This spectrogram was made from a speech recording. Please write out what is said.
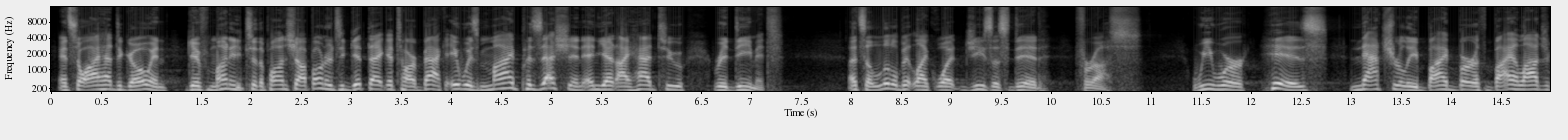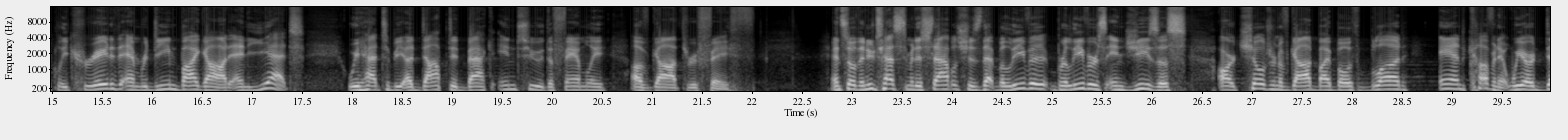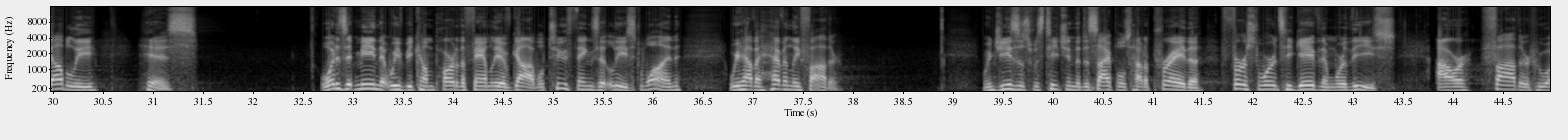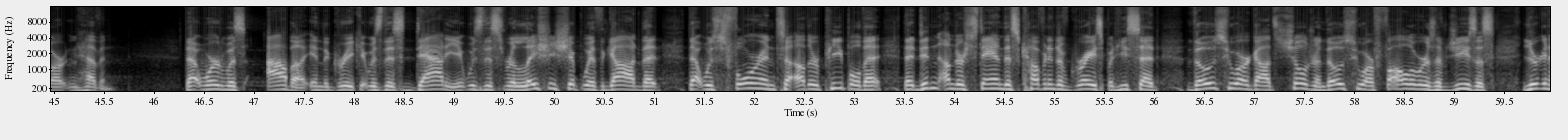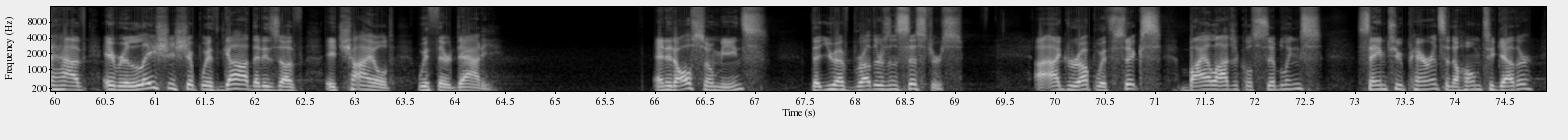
And so I had to go and give money to the pawn shop owner to get that guitar back. It was my possession, and yet I had to redeem it. That's a little bit like what Jesus did for us. We were His naturally, by birth, biologically created and redeemed by God, and yet we had to be adopted back into the family of God through faith. And so the New Testament establishes that believer, believers in Jesus are children of God by both blood and covenant. We are doubly His. What does it mean that we've become part of the family of God? Well, two things at least. One, we have a heavenly Father. When Jesus was teaching the disciples how to pray, the first words he gave them were these Our Father who art in heaven. That word was Abba in the Greek. It was this daddy. It was this relationship with God that, that was foreign to other people that, that didn't understand this covenant of grace. But he said, Those who are God's children, those who are followers of Jesus, you're going to have a relationship with God that is of a child with their daddy. And it also means that you have brothers and sisters. I grew up with six biological siblings, same two parents in a home together.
